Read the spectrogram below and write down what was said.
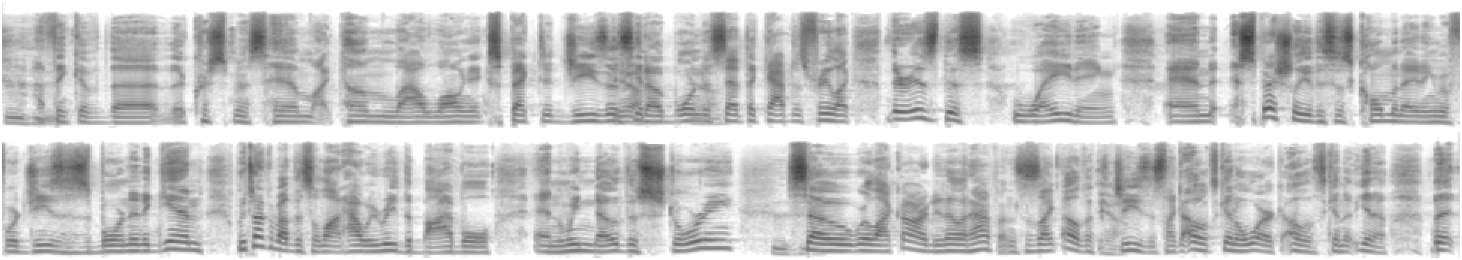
Mm-hmm. I think of the the Christmas hymn, like "Come, thou long expected Jesus," Yeah, you know, born yeah. to set the captives free. Like there is this waiting, and especially this is culminating before Jesus is born. And again, we talk about this a lot. How we read the Bible and we know the story, Mm-hmm. so we're like, "Oh, I already know what happens. It's like, oh, that's Jesus. Like, oh, it's gonna work. Oh, it's gonna, you know. But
